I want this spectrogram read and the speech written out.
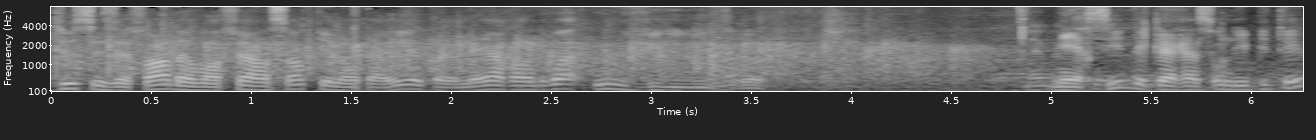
tous ses efforts d'avoir fait en sorte que l'Ontario est un meilleur endroit où vivre. Merci. Déclaration de député.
